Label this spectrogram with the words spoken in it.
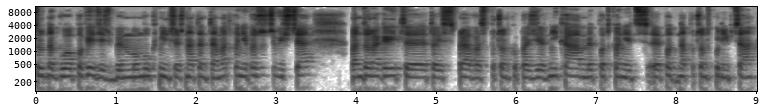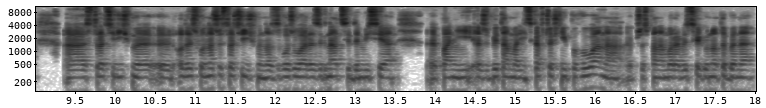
trudno było powiedzieć, bym mógł milczeć na ten temat, ponieważ rzeczywiście Pandora Gate e, to jest sprawa z początku października. My pod koniec, e, pod, na początku lipca straciliśmy, odeszło, znaczy straciliśmy, no, złożyła rezygnację, dymisję pani Elżbieta Malicka, wcześniej powołana przez pana Morawieckiego, notabene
